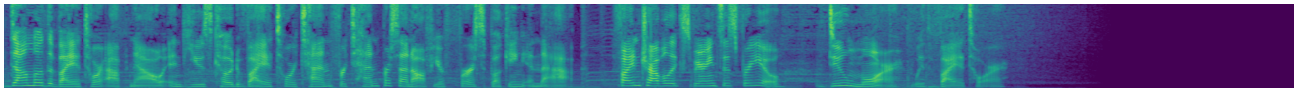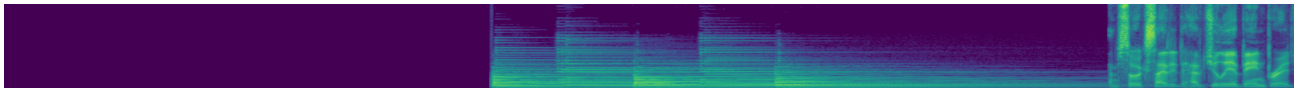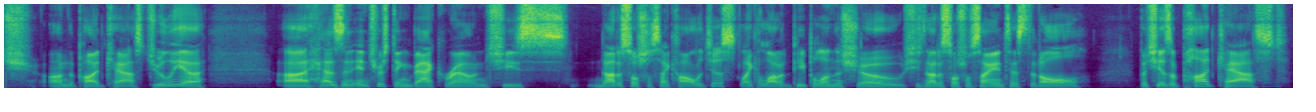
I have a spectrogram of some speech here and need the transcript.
Download the Viator app now and use code Viator10 for 10% off your first booking in the app. Find travel experiences for you. Do more with Viator. I'm so excited to have Julia Bainbridge on the podcast. Julia uh, has an interesting background. She's not a social psychologist like a lot of people on the show. She's not a social scientist at all, but she has a podcast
